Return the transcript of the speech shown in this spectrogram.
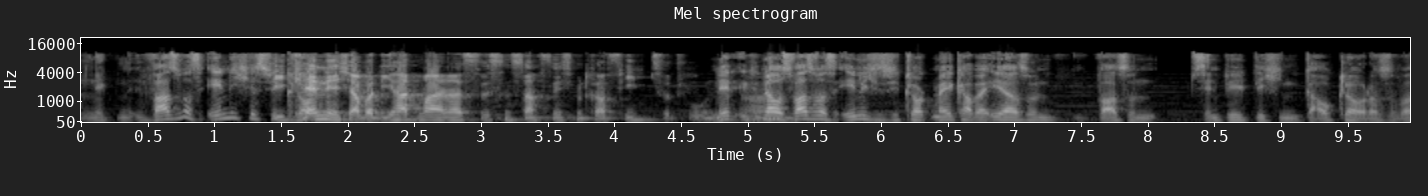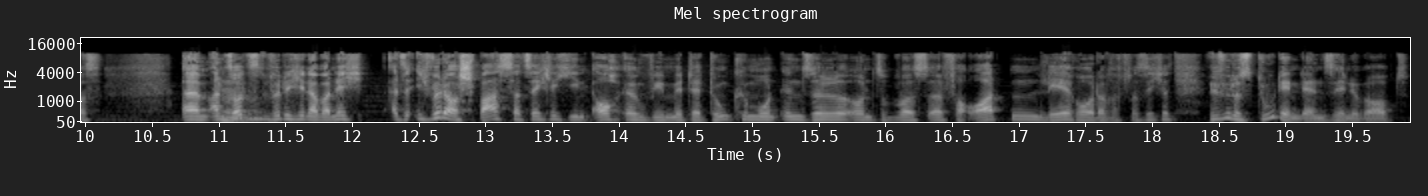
War sowas ähnliches wie Die kenne ich, aber die hat meines Wissens nach nichts mit Rafim zu tun. Nee, genau, ähm. es war sowas ähnliches wie Clockmaker, aber eher so ein, war so ein sinnbildlichen Gaukler oder sowas. Ähm, ansonsten hm. würde ich ihn aber nicht, also ich würde auch Spaß tatsächlich ihn auch irgendwie mit der Dunkelmondinsel und sowas äh, verorten, Lehre oder was weiß ich. Wie würdest du den denn sehen überhaupt?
